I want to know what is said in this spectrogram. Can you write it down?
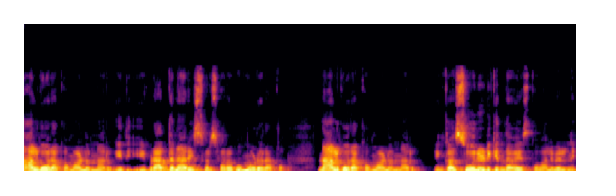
నాలుగో రకం వాళ్ళు ఉన్నారు ఇది ఇప్పుడు అర్ధనారీశ్వర స్వరూపం మూడో రకం. నాలుగో రకం వాళ్ళు ఉన్నారు ఇంకా సూర్యుడి కింద వేసుకోవాలి వీళ్ళని.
